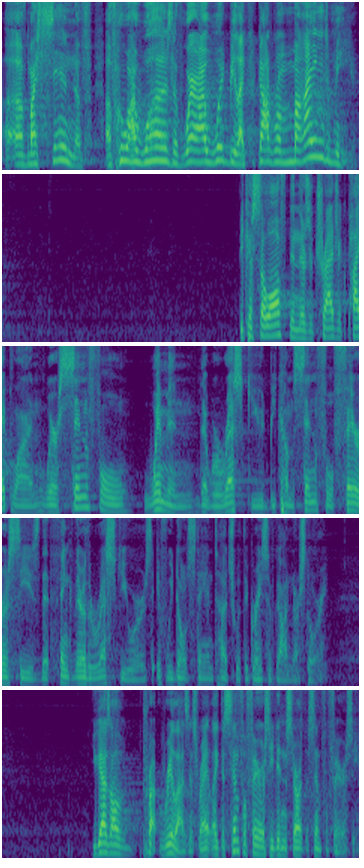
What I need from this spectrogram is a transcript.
of my sin, of, of who I was, of where I would be. Like, God, remind me. Because so often there's a tragic pipeline where sinful women that were rescued become sinful Pharisees that think they're the rescuers if we don't stay in touch with the grace of God in our story. You guys all realize this, right? Like the sinful Pharisee didn't start the sinful Pharisee.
